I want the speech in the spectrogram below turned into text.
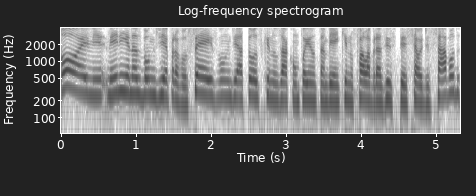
Oi, meninas, bom dia para vocês. Bom dia a todos que nos acompanham também aqui no Fala Brasil Especial de sábado.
